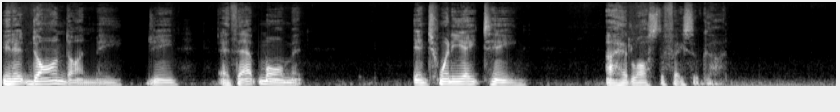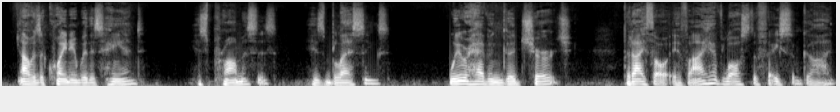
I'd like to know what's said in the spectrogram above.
And it dawned on me, Gene, at that moment, in 2018, I had lost the face of God. I was acquainted with His hand, His promises, His blessings. We were having good church, but I thought if I have lost the face of God,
